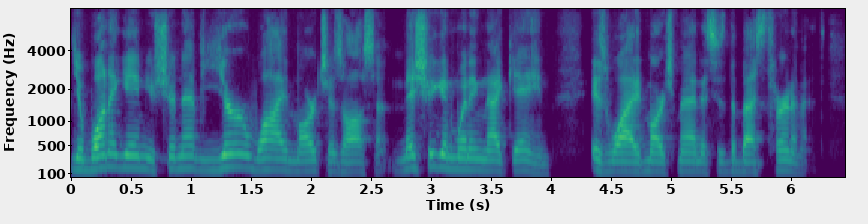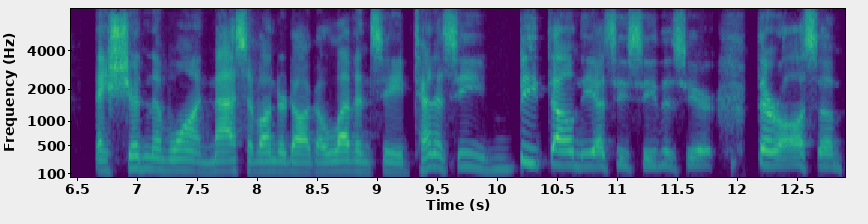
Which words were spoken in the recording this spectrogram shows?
You won a game you shouldn't have. You're why March is awesome. Michigan winning that game is why March Madness is the best tournament. They shouldn't have won. Massive underdog, 11 seed. Tennessee beat down the SEC this year. They're awesome.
